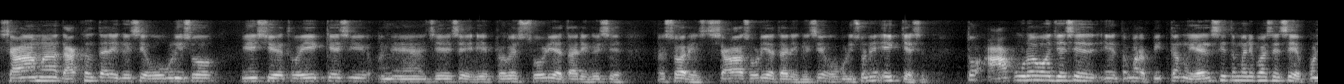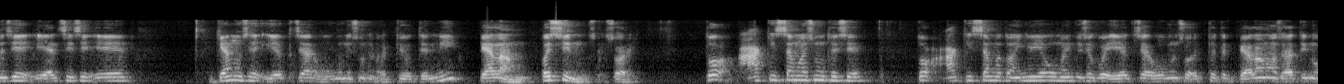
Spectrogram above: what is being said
શાળામાં દાખલ તારીખ હશે ઓગણીસો એંશી અથવા એક્યાસી અને જે છે એ પ્રવેશ સોળિયા તારીખ હશે સોરી શાળા સોળિયા તારીખ હશે ઓગણીસો ને એક્યાસી તો આ પુરાવો જે છે એ તમારા પિતાનું એલસી તમારી પાસે છે, પણ જે એલસી છે એ ક્યાંનું છે? એક ચાર ઓગણીસો ને અઠ્યોતેરની પહેલાનું, પછીનું છે સોરી તો આ કિસ્સામાં શું થશે? તો આ કિસ્સામાં તો અહીંયા એવું માંગ્યું છે કે ભાઈ એક ચાર ઓગણીસો અઠ્યોતેર પહેલાનો જાતિનો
